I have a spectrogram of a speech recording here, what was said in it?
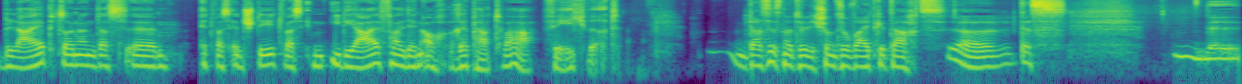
bleibt, sondern dass äh, etwas entsteht, was im Idealfall denn auch repertoirefähig wird. Das ist natürlich schon so weit gedacht, äh, dass, äh,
